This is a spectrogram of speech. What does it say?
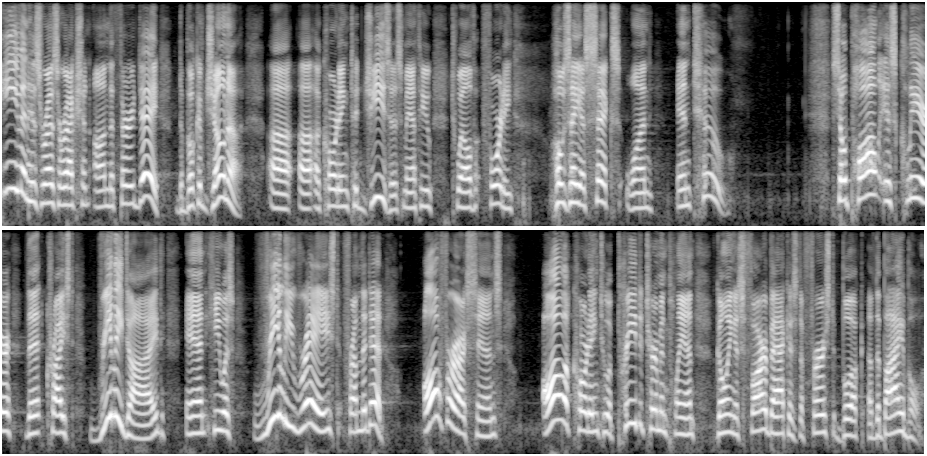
even his resurrection on the third day, the book of Jonah, uh, uh, according to Jesus, Matthew 12, 40, Hosea 6, 1 and 2. So Paul is clear that Christ really died and he was really raised from the dead, all for our sins, all according to a predetermined plan going as far back as the first book of the Bible.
